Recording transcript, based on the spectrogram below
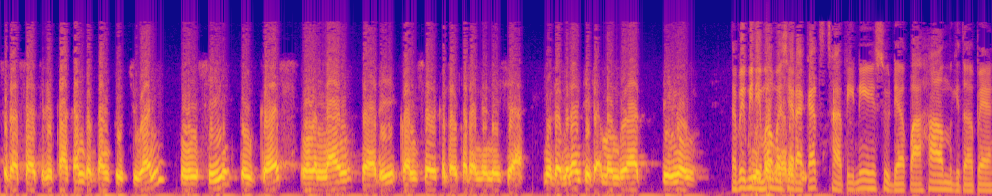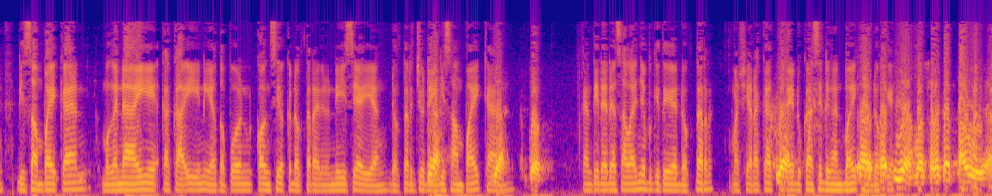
sudah saya ceritakan tentang tujuan, fungsi, tugas, wewenang dari Konsil Kedokteran Indonesia. Mudah-mudahan tidak membuat bingung tapi minimal masyarakat saat ini sudah paham gitu apa yang disampaikan mengenai KKI ini ataupun Konsil Kedokteran Indonesia yang Dokter Jude ya. disampaikan. Ya, betul. Kan tidak ada salahnya begitu ya dokter, masyarakat ya. teredukasi dengan baik ya, ya dok ya. Iya, masyarakat tahu ya.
